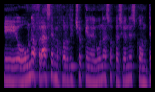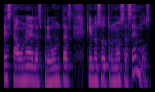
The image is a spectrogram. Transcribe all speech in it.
eh, o una frase, mejor dicho, que en algunas ocasiones contesta una de las preguntas que nosotros nos hacemos.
